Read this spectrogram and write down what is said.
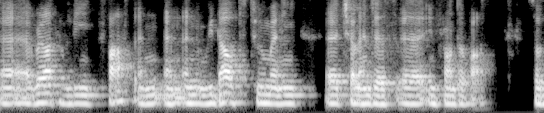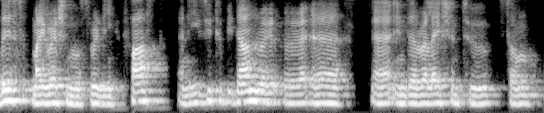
uh, relatively fast and, and, and without too many uh, challenges uh, in front of us. So this migration was really fast and easy to be done uh, uh, in the relation to some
